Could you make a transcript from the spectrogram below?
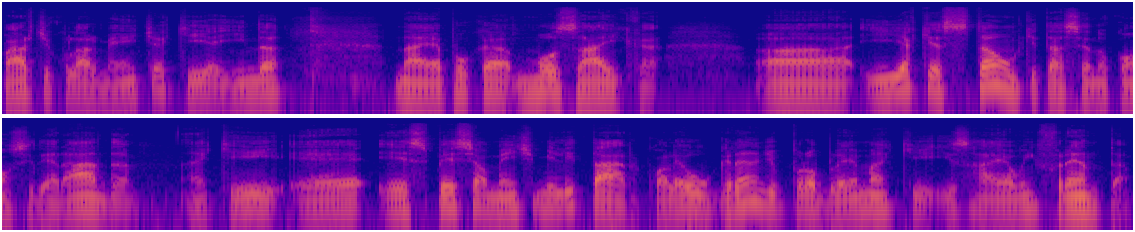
particularmente aqui ainda na época mosaica. Uh, e a questão que está sendo considerada aqui é especialmente militar. Qual é o grande problema que Israel enfrenta?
